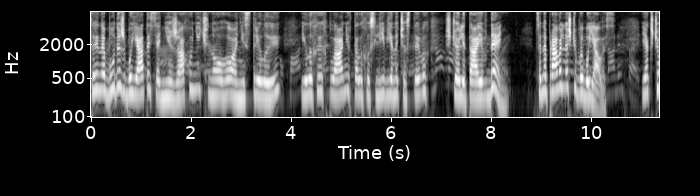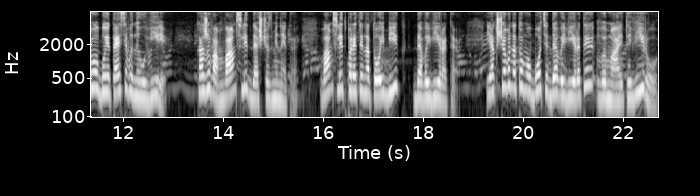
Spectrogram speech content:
Ти не будеш боятися ні жаху нічного, ані стріли, і лихих планів та лихослів'я нечастивих, що літає вдень. Це неправильно, щоб ви боялись. Якщо ви боїтеся, ви не у вірі. Кажу вам, вам слід дещо змінити. Вам слід перейти на той бік, де ви вірите. Якщо ви на тому боці, де ви вірите, ви маєте віру.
